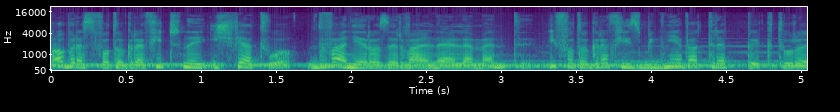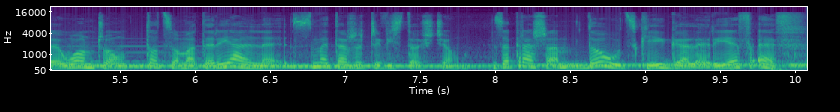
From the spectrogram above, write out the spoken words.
Obraz fotograficzny i światło. Dwa nierozerwalne elementy. I fotografii Zbigniewa Treppy, które łączą to, co materialne z metarzeczywistością. Zapraszam do łódzkiej Galerii FF.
